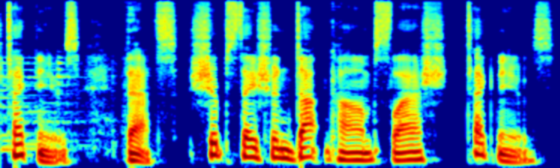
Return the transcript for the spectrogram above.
technews. That's shipstation.com slash technews.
